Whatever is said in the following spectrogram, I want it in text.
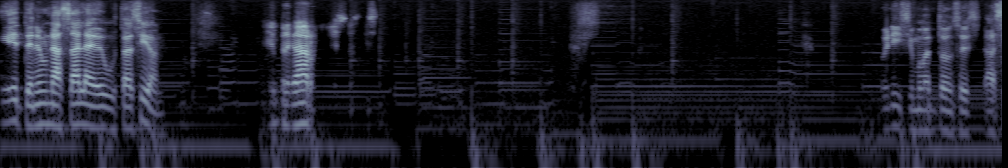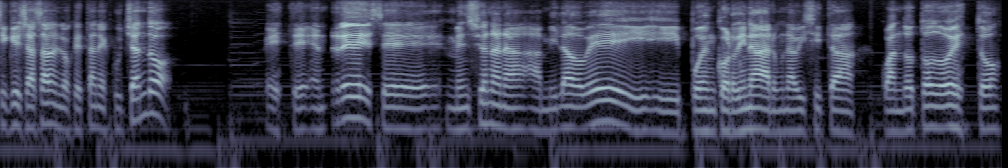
que tener una sala de degustación. Siempre dar eso. Buenísimo, entonces. Así que ya saben los que están escuchando, este, en redes se mencionan a, mi lado B y, pueden coordinar una visita cuando todo esto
